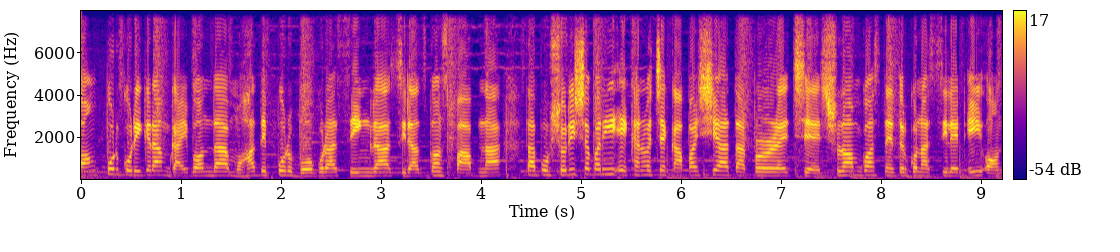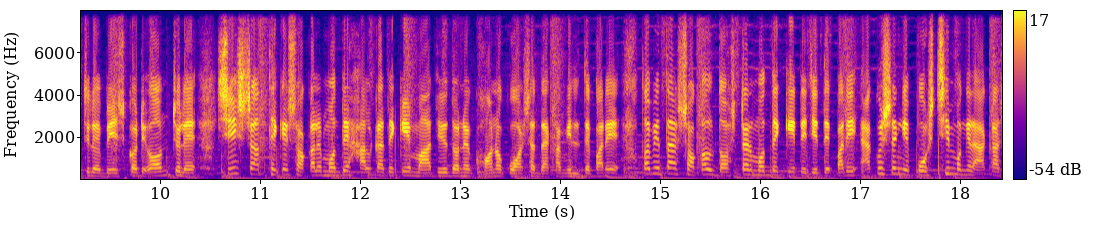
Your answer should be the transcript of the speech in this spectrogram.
রংপুর কুড়িগ্রাম গাইবন্ধা, মহাদেবপুর, বগুড়া, সিংড়া, সিরাজগঞ্জ, পাবনা, তারপর সরিষাবাড়ি, এখানে হচ্ছে কাপাসিয়া, তারপর রয়েছে সুনামগঞ্জ, নেত্রকোনা, সিলেট, এই অঞ্চলে বেশ কটি অঞ্চলে শেষ রাত থেকে সকালের মধ্যে হালকা থেকে মাঝারি ধরনের ঘন কুয়াশা দেখা মিলতে পারে। তবে তা সকাল দশটার মধ্যে কেটে যেতে পারে। একই সঙ্গে পশ্চিমবঙ্গের আকাশ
